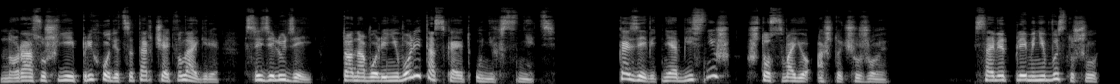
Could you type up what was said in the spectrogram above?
Но раз уж ей приходится торчать в лагере среди людей, то она волей-неволей таскает у них снеть. Козе ведь не объяснишь, что свое, а что чужое. Совет племени выслушал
